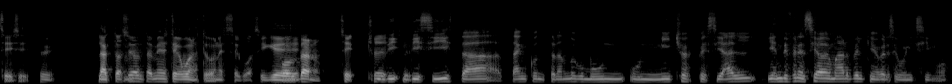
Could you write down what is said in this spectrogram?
sí, sí. Sí. La actuación también, este, bueno, este con es seco, así que... Paul Dano. Sí. DC está, está encontrando como un, un nicho especial bien diferenciado de Marvel que me parece buenísimo.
